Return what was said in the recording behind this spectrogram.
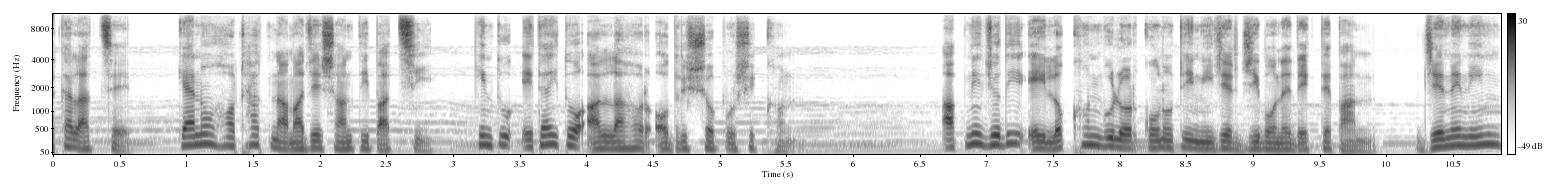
একা লাগছে, কেন হঠাৎ নামাজে শান্তি পাচ্ছি, কিন্তু এটাই তো আল্লাহর অদৃশ্য প্রশিক্ষণ। আপনি যদি এই লক্ষণগুলোর কোনোটি নিজের জীবনে দেখতে পান জেনে নিন,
